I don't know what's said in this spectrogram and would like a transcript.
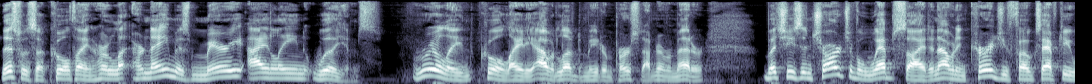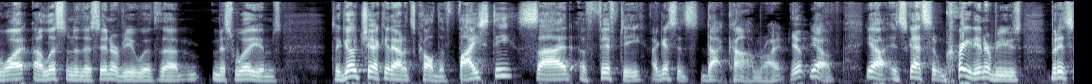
this was a cool thing. Her, her name is Mary Eileen Williams really cool lady. I would love to meet her in person. I've never met her. But she's in charge of a website, and I would encourage you folks, after you wa- uh, listen to this interview with uh, Miss Williams, to go check it out. It's called The Feisty Side of 50. I guess it's .com, right? Yep. Yeah. Yeah, it's got some great interviews, but it's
